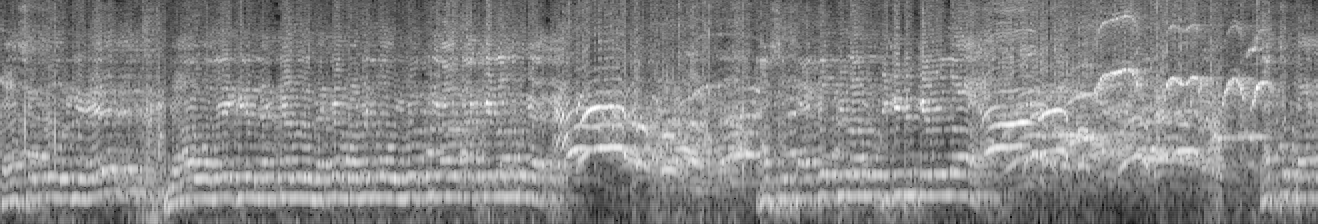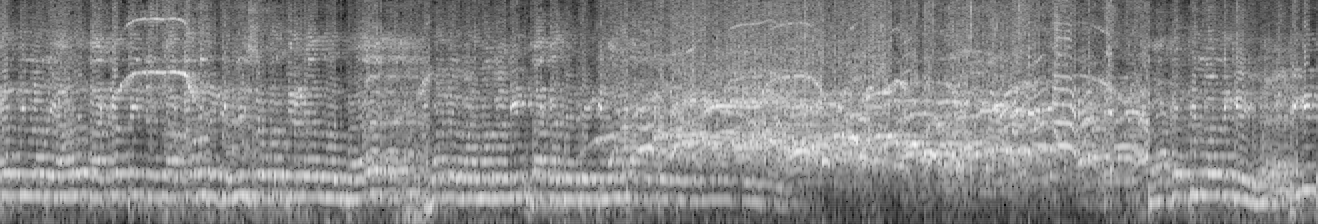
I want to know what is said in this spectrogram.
ಅವರಿಗೆ ಯಾವ ಲೇಖಿನ ಲೆಕ್ಕ ಲೆಕ್ಕ ಮಾಡಿಲ್ಲ ನಾವು ಇವತ್ತು ಯಾವ ಲೆಕ್ಕ ಇಲ್ಲ ನಮಗೆ? ಅಷ್ಟು ತಾಕತ್ತಿಲ್ಲ ಅನ್ನೋ ಟಿಕೆಟ್ ಕೇಳಿಲ್ಲ. ಅಷ್ಟು ತಾಕತ್ತಿಲ್ಲ ಅಂದ್ರೆ ಯಾರೋ ತಾಕತ್ತೈತೆ ತಾಕತ್ತಿದ್ರೆ ಗೆಲ್ಲಿಸ್ಕೊಂಡು ಬರ್ತೀರ ಅಂತ ಬರ್ರೆ ಮಕ್ಕಳು ನಿಮ್ ತಾಕತ್ತೈತೆ ನಮ್ಮ ತಾಕತ್ತೈತೆ ತಾಕತ್ತಿಲ್ಲ ಅಂತ ಕೇಳಿದ್ರೆ ಟಿಕೆಟ್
